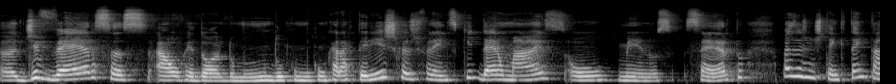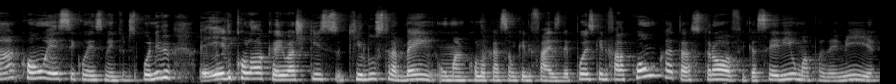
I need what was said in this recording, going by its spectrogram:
uh, diversas ao redor do mundo, com, com características diferentes que deram mais ou menos certo, mas a gente tem que tentar com esse conhecimento disponível. Ele coloca, eu acho que isso que ilustra bem uma colocação que ele faz depois, que ele fala quão catastrófica seria uma pandemia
